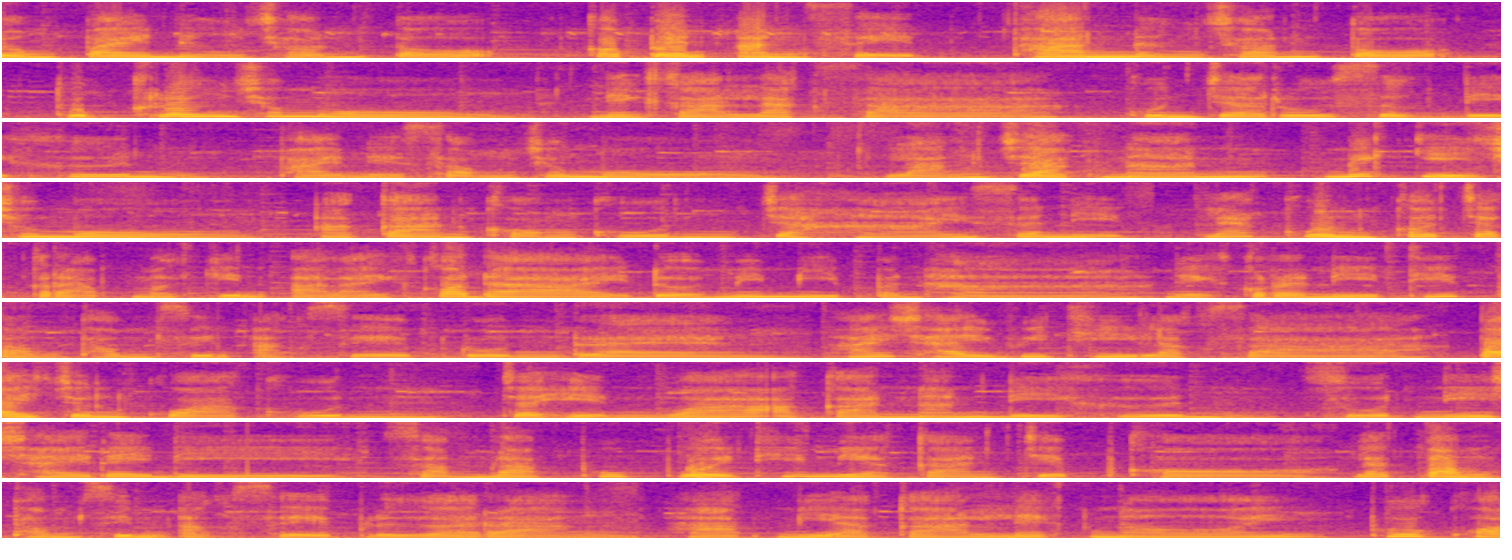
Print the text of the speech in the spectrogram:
ลงไป 1 ช้อนโต๊ะ ก็เป็นอันเสร็จ ทาน 1 ช้อนโต๊ะ ทุกครึ่งชั่วโมง ในการรักษาคุณจะรู้สึกดีขึ้นภายใน 2 ชั่วโมง หลังจากนั้นไม่กี่ชั่วโมง อาการของคุณจะหายสนิท และคุณก็จะกลับมากินอะไรก็ได้ โดยไม่มีปัญหา ในกรณีที่ต่อมทอมซินอักเสบรุนแรง ให้ใช้วิธีรักษา ไปจนกว่าคุณจะเห็นว่าอาการนั้นดีขึ้น สูตรนี้ใช้ได้ดีสำหรับผู้ป่วยที่มีอาการเจ็บคอ และต่อมทอมซินอักเสบเรื้อรัง หากมีอาการเล็กน้อย เพื่อคว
